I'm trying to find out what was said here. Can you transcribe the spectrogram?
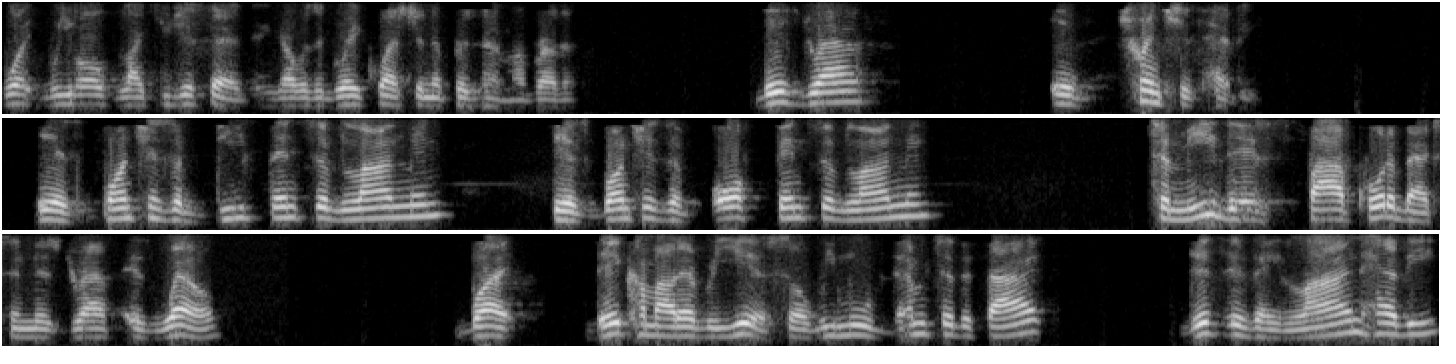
what we all, like you just said, that was a great question to present, my brother. This draft is trenches heavy. There's bunches of defensive linemen. There's bunches of offensive linemen. To me, there's five quarterbacks in this draft as well, but they come out every year. So we move them to the side. This is a line-heavy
